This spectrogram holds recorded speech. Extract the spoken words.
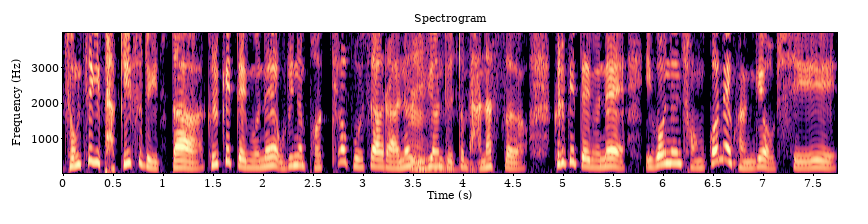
정책이 바뀔 수도 있다. 그렇기 때문에 우리는 버텨보자라는 음. 의견들도 많았어요. 그렇기 때문에 이거는 정권에 관계없이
